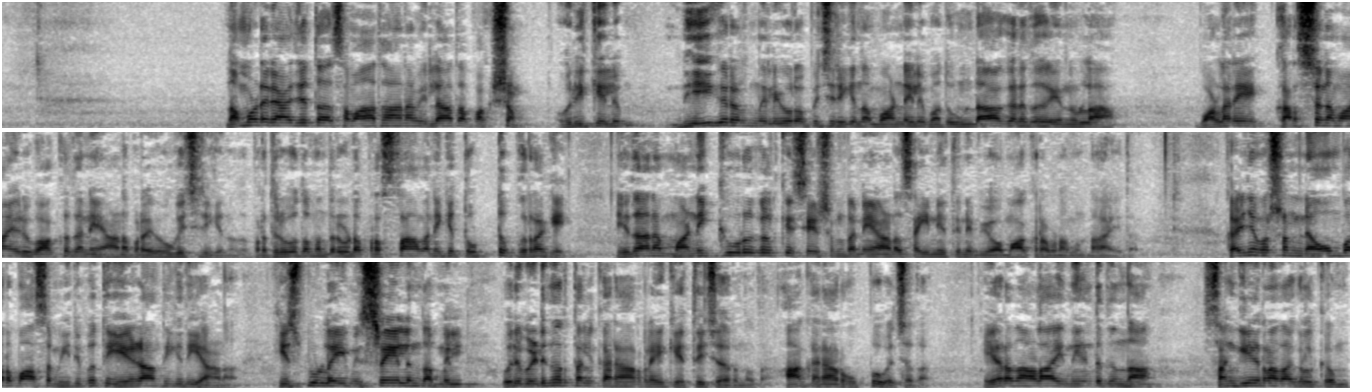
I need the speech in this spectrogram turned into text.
നമ്മുടെ രാജ്യത്ത് സമാധാനമില്ലാത്ത പക്ഷം ഒരിക്കലും ഭീകരർ നിലയുറപ്പിച്ചിരിക്കുന്ന മണ്ണിലും അത് ഉണ്ടാകരുത് എന്നുള്ള വളരെ കർശനമായൊരു വാക്ക് തന്നെയാണ് പ്രയോഗിച്ചിരിക്കുന്നത്. പ്രതിരോധ മന്ത്രിയുടെ പ്രസ്താവനയ്ക്ക് തൊട്ട് പിറകെ ഏതാനും മണിക്കൂറുകൾക്ക് ശേഷം തന്നെയാണ് സൈന്യത്തിന് വ്യോമാക്രമണം ഉണ്ടായത് കഴിഞ്ഞ വർഷം നവംബർ മാസം ഇരുപത്തിയേഴാം തീയതിയാണ് ഹിസ്ബുള്ളയും ഇസ്രയേലും തമ്മിൽ ഒരു വെടിനിർത്തൽ കരാറിലേക്ക് എത്തിച്ചേർന്നത്. ആ കരാർ ഒപ്പുവെച്ചത്. ഏറെ നാളായി നീണ്ടുനിന്ന സങ്കീർണതകൾക്കും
